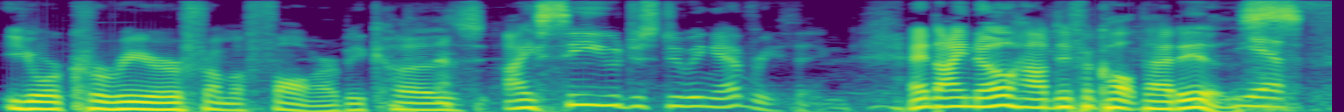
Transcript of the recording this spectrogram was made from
your career from afar because I see you just doing everything, and I know how difficult that is. Yes.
